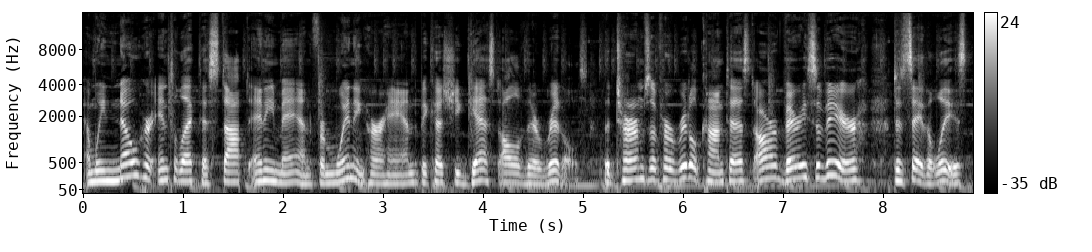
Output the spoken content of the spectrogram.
and we know her intellect has stopped any man from winning her hand because she guessed all of their riddles. The terms of her riddle contest are very severe, to say the least.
